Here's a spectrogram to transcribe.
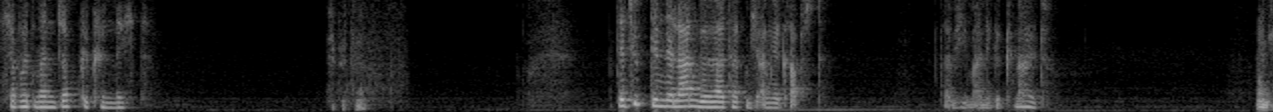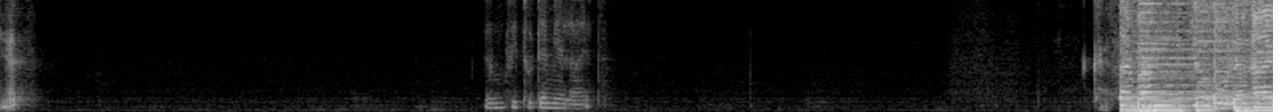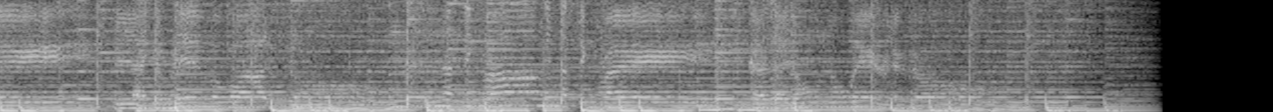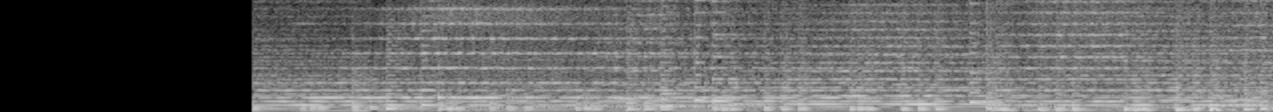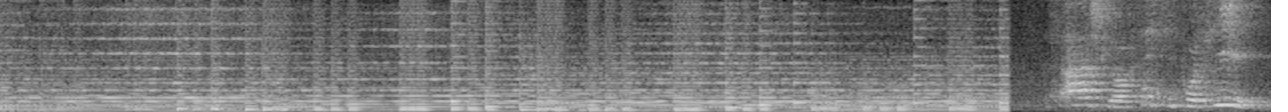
Ich habe heute meinen Job gekündigt. Wie bitte? Der Typ, dem der Laden gehört, hat mich angegrapscht. Da habe ich ihm eine geknallt. Und jetzt? Irgendwie tut er mir leid. Keine I run Qu'est-ce qui se passe?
